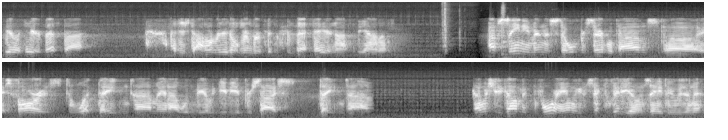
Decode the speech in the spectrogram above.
Dylan here at Best Buy. I just, I don't really don't remember if it was that date or not, to be honest. I've seen him in the store several times. Uh, as far as to what date and time, man, I wouldn't be able to give you a precise date and time. I wish you'd called me beforehand. We could check the video and see if he was in there.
